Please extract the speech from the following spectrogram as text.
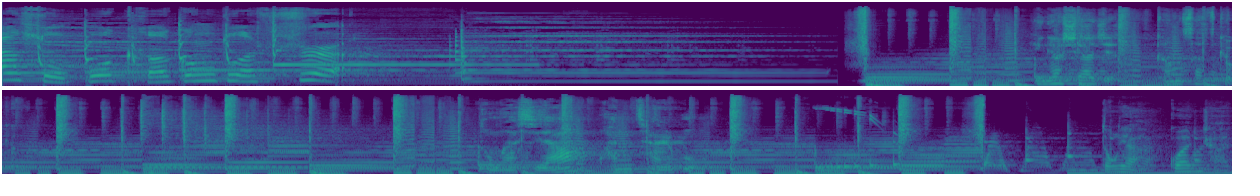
番薯剥壳工作室。东亚西亚。观察。东亚观察。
